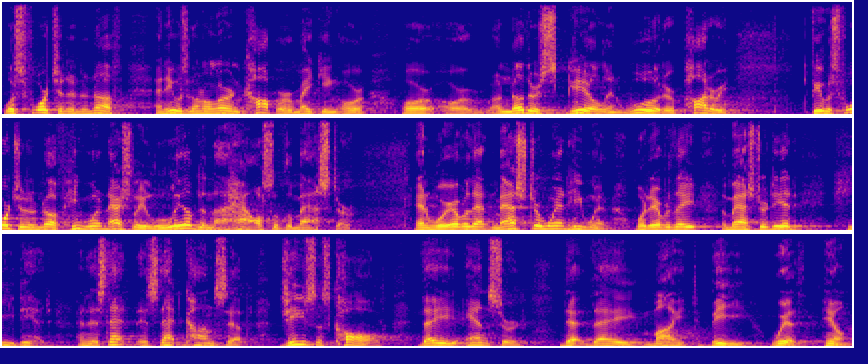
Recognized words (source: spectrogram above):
was fortunate enough and he was going to learn copper making or, or, or another skill in wood or pottery, if he was fortunate enough, he went and actually lived in the house of the master. And wherever that master went, he went. Whatever they, the master did, he did. And it's that, it's that concept. Jesus called, they answered that they might be with him.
